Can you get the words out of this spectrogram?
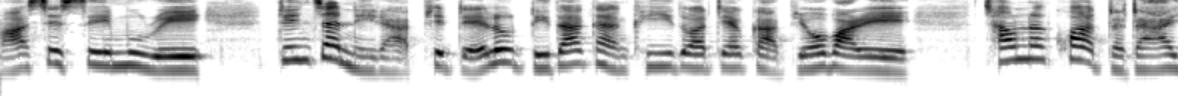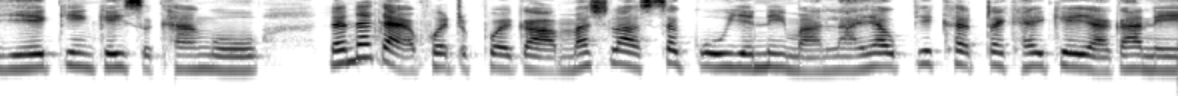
မှာစစ်ဆေးမှုတွေတင်းကျပ်နေတာဖြစ်တယ်လို့ဒေသခံခီးသွွားတယောက်ကပြောပါတယ်။ချောင်းနှခွတရားရဲကင်းဂိတ်စခန်းကိုလက်နက်ကန်အဖွဲ့တစ်ဖွဲ့ကမတ်လ19ရက်နေ့မှာလာရောက်ပြစ်ခတ်တိုက်ခိုက်ခဲ့ရာကနေ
